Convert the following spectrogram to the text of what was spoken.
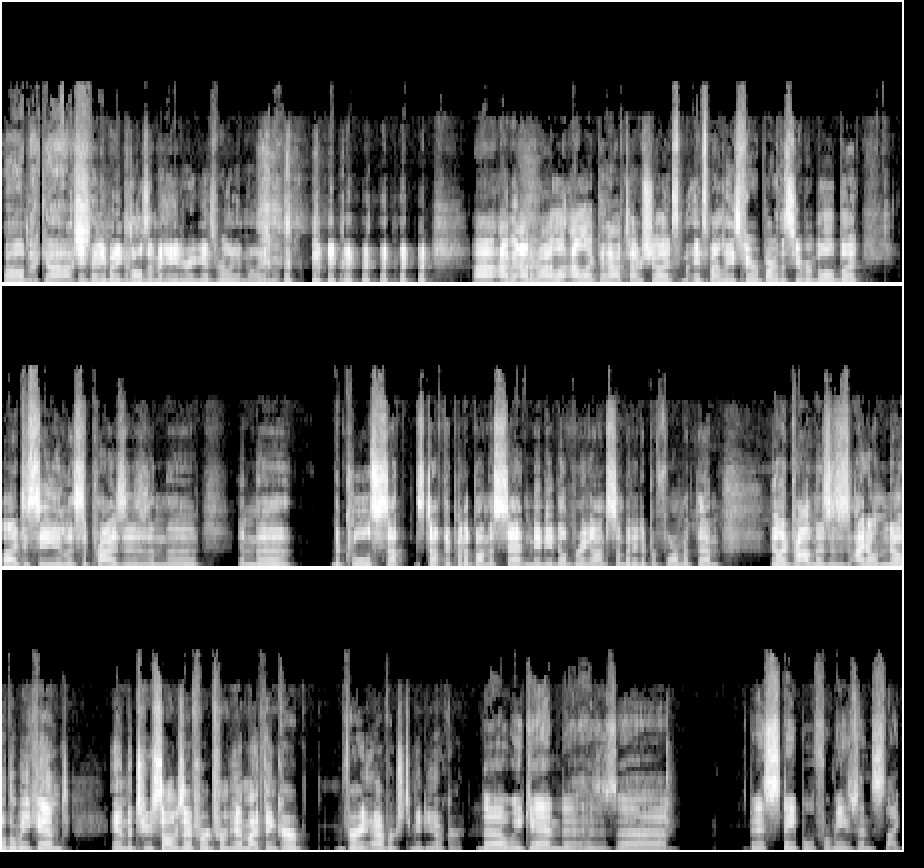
oh my gosh. If anybody calls him a hater, he gets really annoyed. uh, I mean, I don't know. I, li- I like the halftime show. It's it's my least favorite part of the Super Bowl, but I like to see the surprises and the and the the cool stuff stuff they put up on the set, and maybe they'll bring on somebody to perform with them. The only problem is, is I don't know the Weeknd, and the two songs I've heard from him, I think, are very average to mediocre. The Weeknd has uh, been a staple for me since like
